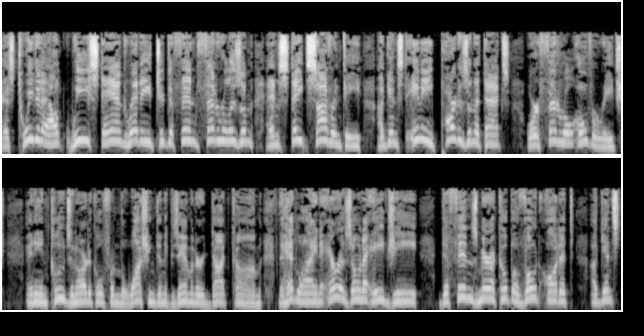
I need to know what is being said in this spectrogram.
has tweeted out, We stand ready to defend federalism and state sovereignty against any partisan attacks or federal overreach and he includes an article from the WashingtonExaminer.com. The headline Arizona AG defends Maricopa vote audit against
